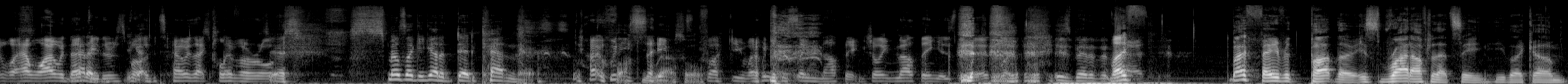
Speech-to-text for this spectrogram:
Why, why would that gotta- be the you response? How is that clever? Or Yes. Smells like you got a dead cat in there. why would he Fuck say you, asshole. "fuck you"? Why wouldn't he say nothing? Surely nothing is the. Like, is better than My that. f- My favorite part though is right after that scene. He like um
